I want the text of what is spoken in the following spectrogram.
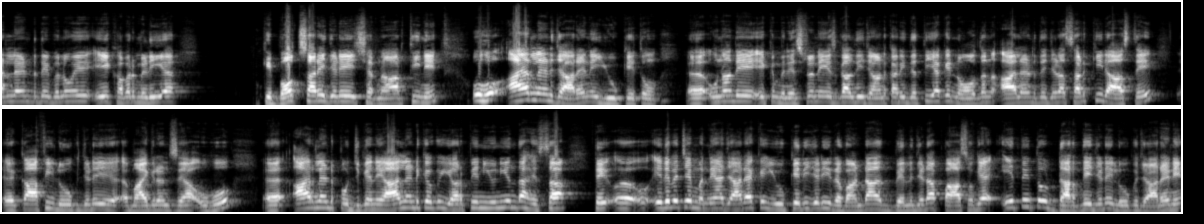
ਆਇਰਲੈਂਡ ਦੇ ਵੱਲੋਂ ਇਹ ਇਹ ਖਬਰ ਮਿਲੀ ਆ ਕਿ ਬਹੁਤ ਸਾਰੇ ਜਿਹੜੇ ਸ਼ਰਨਾਰਥੀ ਨੇ ਉਹ ਆਇਰਲੈਂਡ ਜਾ ਰਹੇ ਨੇ ਯੂਕੇ ਤੋਂ। ਉਹਨਾਂ ਦੇ ਇੱਕ ਮਿਨਿਸਟਰ ਨੇ ਇਸ ਗੱਲ ਦੀ ਜਾਣਕਾਰੀ ਦਿੱਤੀ ਆ ਕਿ ਨਾਰਦਰਨ ਆਇਰਲੈਂਡ ਦੇ ਜਿਹੜਾ ਸੜਕੀ ਰਾਸਤੇ ਅ, ਕਾਫੀ ਲੋਕ ਜਿਹੜੇ ਮਾਈਗ੍ਰੈਂਟਸ ਆ ਉਹ ਆਇਰਲੈਂਡ ਪੁੱਜ ਗਏ ਨੇ। ਆਇਰਲੈਂਡ ਕਿਉਂਕਿ ਯੂਰਪੀਅਨ ਯੂਨੀਅਨ ਦਾ ਹਿੱਸਾ ਤੇ ਇਹਦੇ ਵਿੱਚ ਇਹ ਮੰਨਿਆ ਜਾ ਰਿਹਾ ਕਿ ਯੂਕੇ ਦੀ ਜਿਹੜੀ ਰਵਾਂਡਾ ਬਿੱਲ ਜਿਹੜਾ ਪਾਸ ਹੋ ਗਿਆ ਇਹ ਤੋਂ ਡਰਦੇ ਜਿਹੜੇ ਲੋਕ ਜਾ ਰਹੇ ਨੇ।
